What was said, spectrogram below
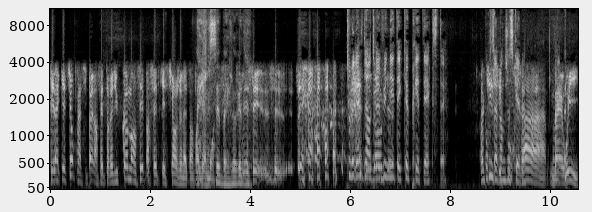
C'est la question principale. En fait, tu aurais dû commencer par cette question, Jonathan, tant qu'à moi. C'est bien, j'aurais dit. Tout le reste de l'entrevue euh, n'était que prétexte. Ok, pour se rendre jusque-là. Ben oui.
